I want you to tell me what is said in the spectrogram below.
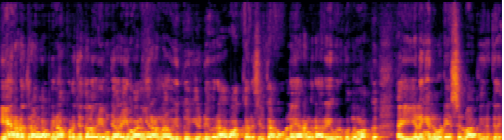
ஏன் நடத்துகிறாங்க அப்படின்னா புரட்சி தலைவர் எம்ஜிஆரையும் அறிஞர் அண்ணாவையும் தூக்கிட்டு இவர் வாக்கு அரசியலுக்காக உள்ளே இறங்குறாரு. இவருக்கு வந்து மக்கள் இளைஞர்களுடைய செல்வாக்கு இருக்குது.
